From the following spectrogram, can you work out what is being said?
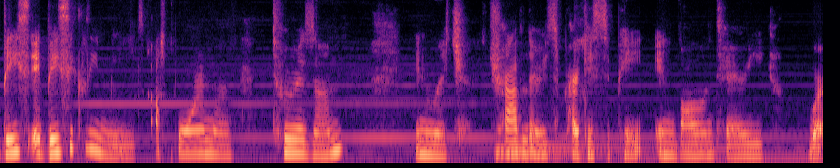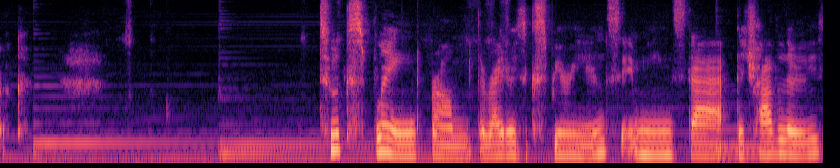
base. It basically means a form of tourism in which travelers participate in voluntary work to explain from the writer's experience, it means that the travelers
